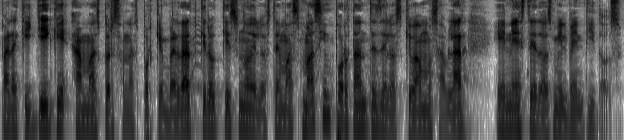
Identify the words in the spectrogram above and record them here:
para que llegue a más personas, porque en verdad creo que es uno de los temas más importantes de los que vamos a hablar en este 2022.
